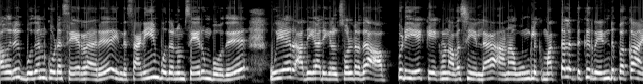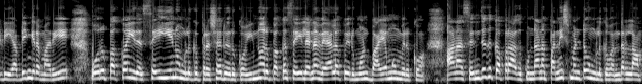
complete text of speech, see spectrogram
அவர் புதன் கூட சேர்றாரு. இந்த சனியும் புதனும் சேரும்போது உயர் அதிகாரிகள் சொல்கிறத அப்படியே கேட்கணும்னு அவசியம் இல்லை. ஆனால் உங்களுக்கு மத்தளத்துக்கு ரெண்டு பக்கம் அடி அப்படிங்கிற மாதிரி ஒரு பக்கம் இதை செய்யின்னு உங்களுக்கு ப்ரெஷர் இருக்கும். இன்னொரு பக்கம் செய்யலைன்னா வேலை போயிருமோன்னு பயமும் இருக்கும். ஆனால் செஞ்சதுக்கப்புறம் அதுக்குண்டான பனிஷ்மெண்ட்டும் உங்களுக்கு வந்துடலாம்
